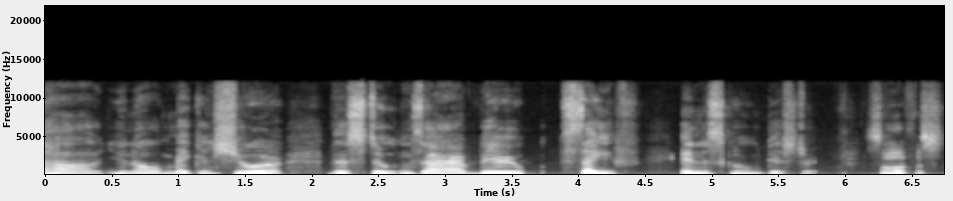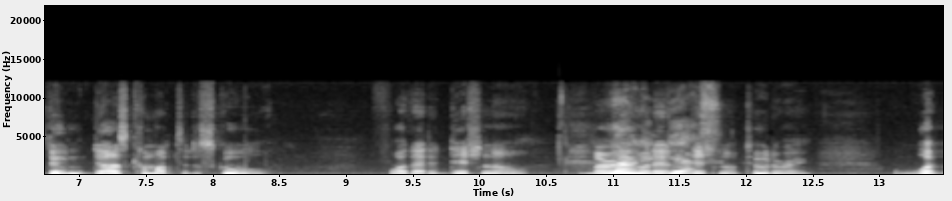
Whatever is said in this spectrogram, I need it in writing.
uh, you know, making sure the students are very safe in the school district. So if a student does come up to the school for that additional learning, Learning, or that yes. additional tutoring, what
